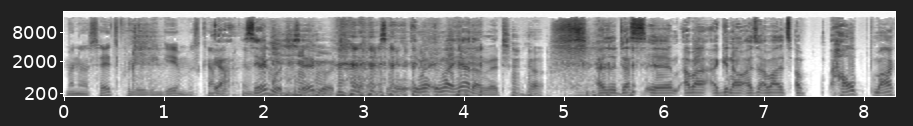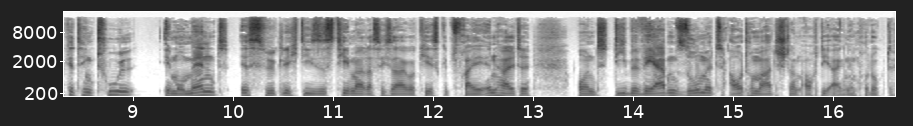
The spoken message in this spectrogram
meiner Sales-Kollegin geben. Das kann ja, Problem. sehr gut, sehr gut. immer, immer her damit. Ja. Also das, äh, aber genau, also aber als Hauptmarketing-Tool im Moment ist wirklich dieses Thema, dass ich sage, okay, es gibt freie Inhalte und die bewerben somit automatisch dann auch die eigenen Produkte.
